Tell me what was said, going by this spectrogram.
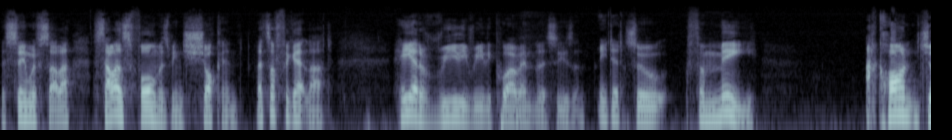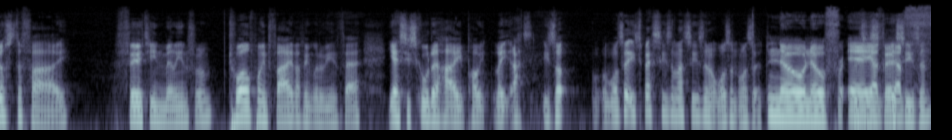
The same with Salah. Salah's form has been shocking. Let's not forget that he had a really really poor end to the season. He did. So for me, I can't justify thirteen million for him. Twelve point five, I think, would have been fair. Yes, he scored a high point. Like that's, he's up. Was it his best season last season? It wasn't, was it? No, no. Fr- uh, he his had, he first had season?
